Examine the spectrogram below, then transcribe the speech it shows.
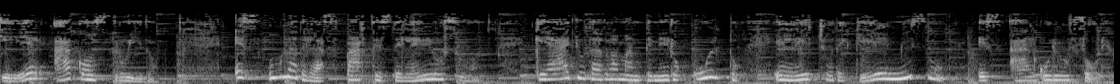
que él ha construido. Es una de las partes de la ilusión que ha ayudado a mantener oculto el hecho de que él mismo es algo ilusorio.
